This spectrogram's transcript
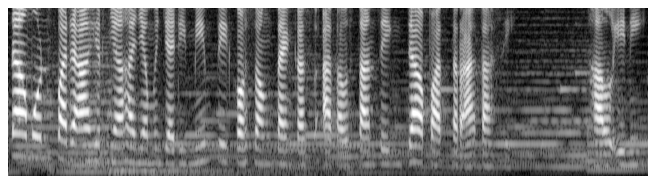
namun pada akhirnya hanya menjadi mimpi kosong tankes atau stunting dapat teratasi. Hal ini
